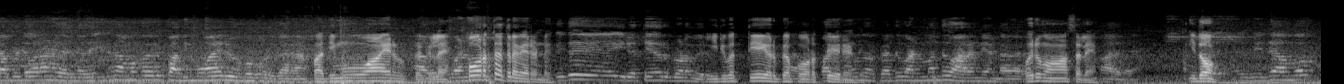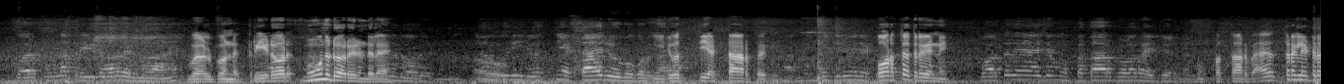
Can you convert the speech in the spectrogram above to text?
ഡബിൾ ഡോർ ആണ് വരുന്നത്. ഇത് നമുക്ക് ഒരു പതിമൂവായിരം രൂപ കൊടുക്കാറാണ് പതിമൂവായിരം റുപ്യ അല്ലേ? പുറത്ത് എത്ര പേരുണ്ട്? ഇത് ഇരുപത്തിയേഴ് രൂപയോളം വരും. ഇരുപത്തിയേഴ് റുപ്യ പുറത്ത് വരുന്നുണ്ട്. അത് വൺ മന്ത് വാറണ്ടി ഉണ്ടാവും ഒരു മാസം അല്ലേ ഇതോ? ഇതാകുമ്പോ വേർപൂളിലെ ത്രീ ഡോർ വരുന്നതാണ്. ത്രീ ഡോർ മൂന്ന് ഡോർ വരുന്നുണ്ട്. അല്ലേ ഇരുപത്തി എട്ടായിരം രൂപ കൊടുക്കും. ഇരുപത്തി എട്ടായിരം റുപ്യക്ക് പുറത്ത് എത്ര വരുന്നേ? മുപ്പത്താറ് രൂപ എത്ര ലിറ്റർ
